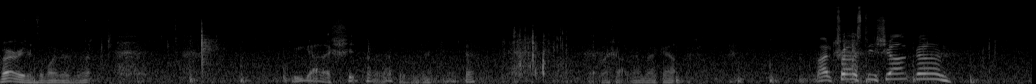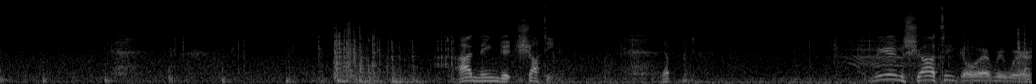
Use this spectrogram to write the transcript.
Very disappointed in it. We got a shit ton of rifles in there. Okay. Get my shotgun back out. My trusty shotgun! I named it Shotty. Yep. Me and Shotty go everywhere.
